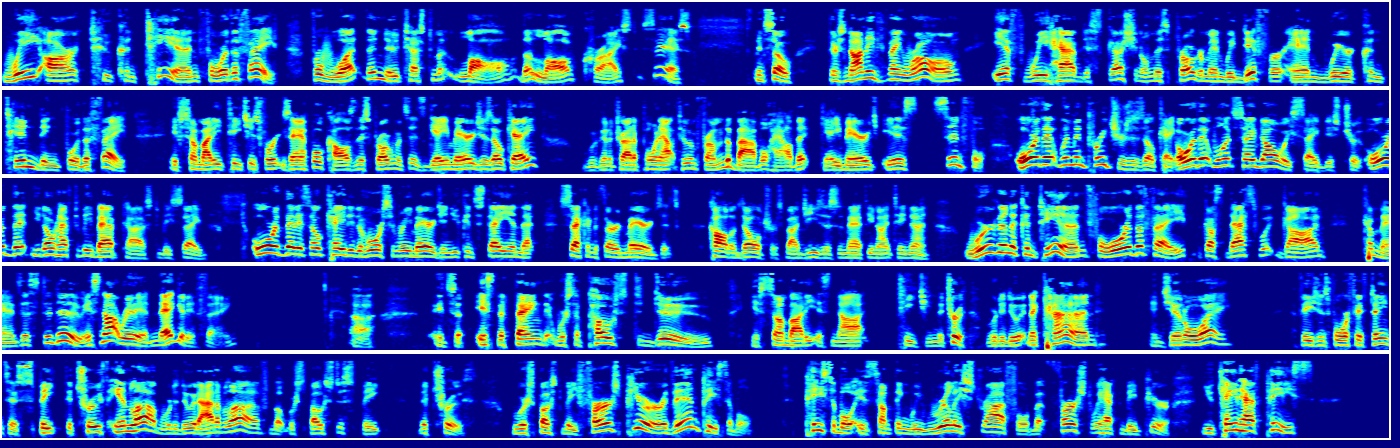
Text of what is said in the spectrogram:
We are to contend for the faith, for what the New Testament law, the law of Christ says. And so there's not anything wrong if we have discussion on this program and we differ and we're contending for the faith. If somebody teaches, for example, calls this program and says gay marriage is okay, we're going to try to point out to him from the Bible how that gay marriage is sinful or that women preachers is okay or that once saved, always saved is true or that you don't have to be baptized to be saved or that it's okay to divorce and remarriage and you can stay in that second or third marriage that's called adulterous by Jesus in Matthew 19, 9. We're going to contend for the faith because that's what God commands us to do. It's not really a negative thing. Uh, it's a, it's the thing that we're supposed to do if somebody is not teaching the truth. We're to do it in a kind and gentle way. Ephesians 4:15 says, "Speak the truth in love." We're to do it out of love, but we're supposed to speak the truth. We're supposed to be first pure, then peaceable. Peaceable is something we really strive for, but first we have to be pure. You can't have peace.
